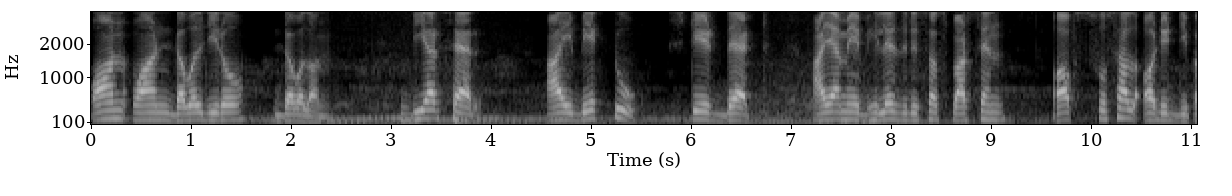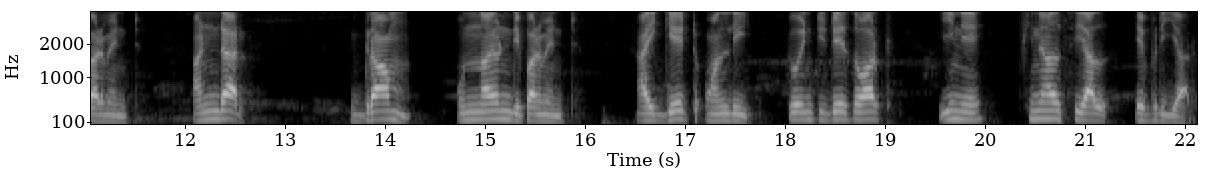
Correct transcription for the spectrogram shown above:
one one double zero double one dear sir I beg to state that I am a village resource person of social audit department under Gram Unnayan department. I get only 20 days work in a financial every year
